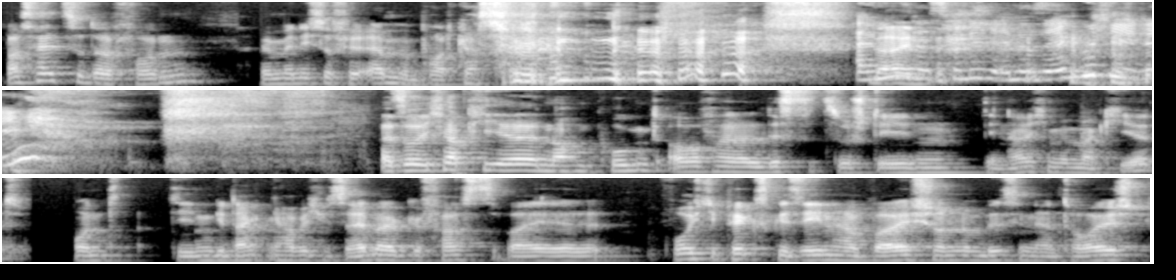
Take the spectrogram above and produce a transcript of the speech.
was hältst du davon, wenn wir nicht so viel M im Podcast verwenden? Nein. Das finde ich eine sehr gute Idee. Also ich habe hier noch einen Punkt auf der Liste zu stehen, den habe ich mir markiert und den Gedanken habe ich mir selber gefasst, weil wo ich die Picks gesehen habe, war ich schon ein bisschen enttäuscht,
